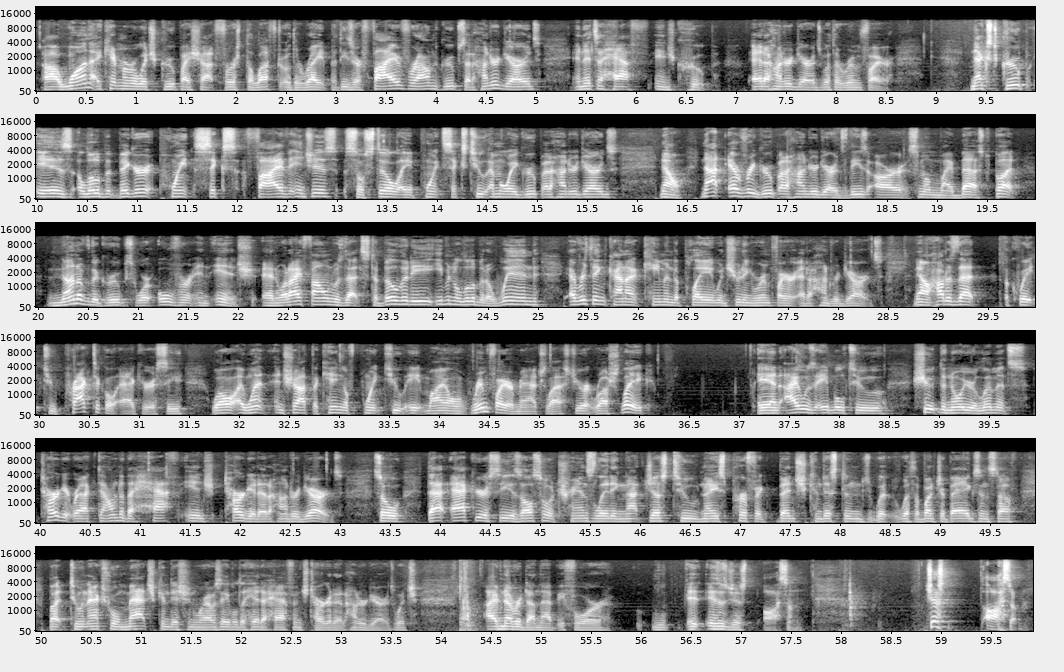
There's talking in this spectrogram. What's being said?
Uh, one, I can't remember which group I shot first, the left or the right, but these are five round groups at 100 yards, and it's a half inch group at 100 yards with a rimfire. Next group is a little bit bigger, 0.65 inches, so still a 0.62 MOA group at 100 yards. Now, not every group at 100 yards, these are some of my best, but none of the groups were over an inch. And what I found was that stability, even a little bit of wind, everything kind of came into play when shooting rimfire at 100 yards. Now, how does that equate to practical accuracy? Well, I went and shot the King of 0.28 mile rimfire match last year at Rush Lake, and I was able to shoot the know your limits target rack down to the half inch target at 100 yards. So that accuracy is also translating not just to nice perfect bench conditions with, with a bunch of bags and stuff, but to an actual match condition where I was able to hit a half inch target at 100 yards, which I've never done that before. It is just awesome. Just awesome.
